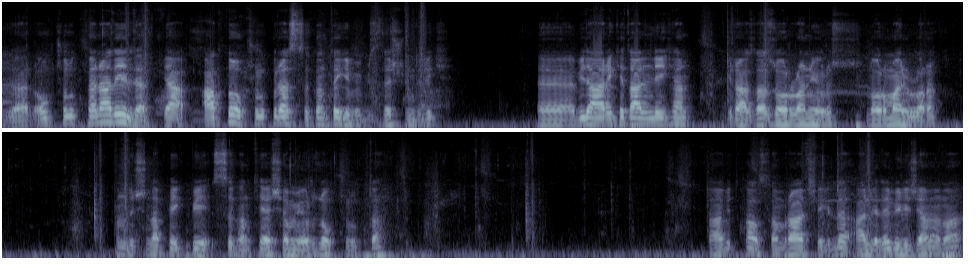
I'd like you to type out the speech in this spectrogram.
Güzel. Okçuluk fena değil de. Ya atlı okçuluk biraz sıkıntı gibi bizde şimdilik. Ee, bir de hareket halindeyken biraz daha zorlanıyoruz. Normal olarak. Bunun dışında pek bir sıkıntı yaşamıyoruz okçulukta. Sabit kalsam rahat şekilde halledebileceğim ama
